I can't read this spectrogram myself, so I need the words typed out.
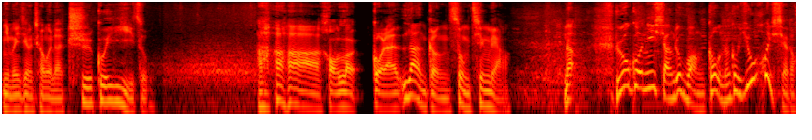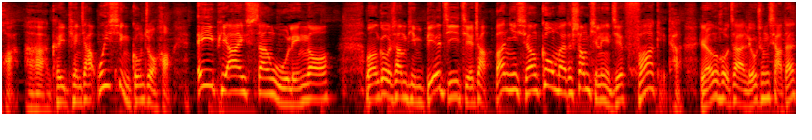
你们已经成为了吃龟一族。啊哈哈，好冷！果然烂梗送清凉。那如果你想着网购能够优惠些的话啊，可以添加微信公众号 API 三五零哦。网购商品别急结账，把你想要购买的商品链接发给他，然后再按流程下单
